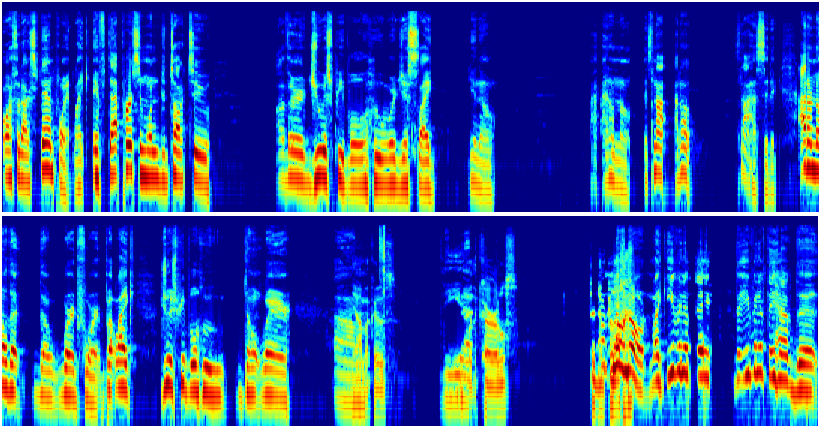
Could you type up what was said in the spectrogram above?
orthodox standpoint. Like if that person wanted to talk to other Jewish people who were just like, you know, I, I don't know. It's not I don't it's not Hasidic. I don't know the the word for it, but like Jewish people who don't wear um, yarmulkes the uh, the curls, the, no, no, no. Like even if they, the, even if they have the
